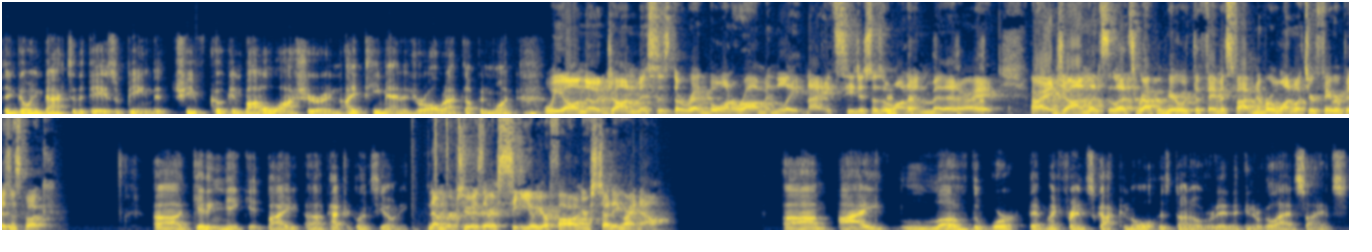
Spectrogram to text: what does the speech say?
than going back to the days of being the chief cook and bottle washer and IT manager all wrapped up in one. We all know John misses the Red Bull and ramen late nights. He just doesn't want to admit it. All right, all right, John. Let's let's wrap up here with the famous five. Number one, what's your favorite business book? Uh, Getting Naked by uh, Patrick Lencioni. Number two, is there a CEO you're following or studying right now? Um, I love the work that my friend Scott Knoll has done over at Integral Ad Science.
